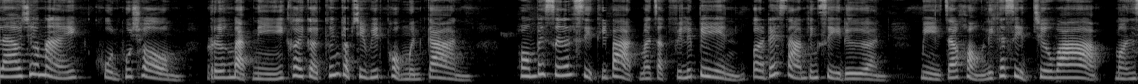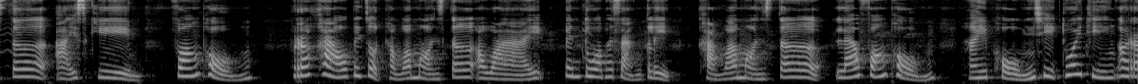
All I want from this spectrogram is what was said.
แล้วเชื่อไหม คุณผู้ชม เรื่องแบบนี้เคยเกิดขึ้นกับชีวิตผมเหมือนกัน ผมไปซื้อสิทธิบัตรมาจากฟิลิปปินส์เปิดได้ 3-4 เดือน มีเจ้าของลิขสิทธิ์ชื่อว่า Monster Ice Cream ฟ้องผม เพราะเขาไปจดคำว่า Monster เอาไว้ เป็นตัวภาษาอังกฤษ คำว่า Monster แล้วฟ้องผม ให้ผมฉีกถ้วยทิ้งอะไร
